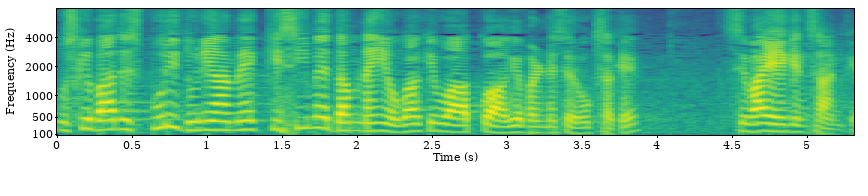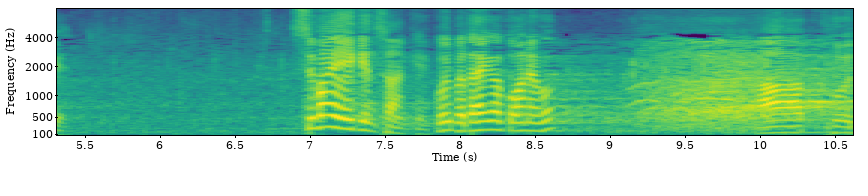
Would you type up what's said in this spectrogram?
उसके बाद इस पूरी दुनिया में किसी में दम नहीं होगा कि वो आपको आगे बढ़ने से रोक सके, सिवाय एक इंसान के। सिवाय एक इंसान के। कोई बताएगा कौन है वो? आप खुद।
